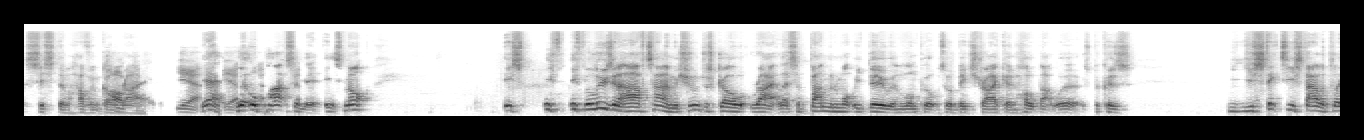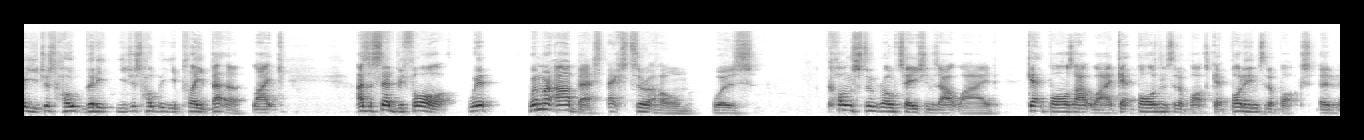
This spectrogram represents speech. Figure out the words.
system haven't gone Cog. right. Yeah, Yeah, yeah, little parts of it. It's not. It's if, if we're losing at half time, we shouldn't just go right. Let's abandon what we do and lump it up to a big striker and hope that works because you stick to your style of play. You just hope that it. You just hope that you play better. Like as I said before, we're when we're at our best. Exeter at home was constant rotations out wide. Get balls out wide. Get balls into the box. Get bodied into the box, and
